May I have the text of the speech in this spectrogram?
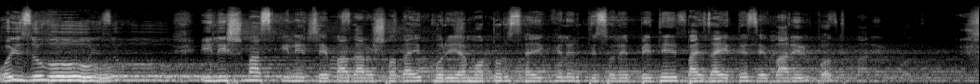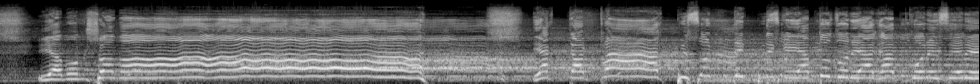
ওই যুব ইলিশ মাছ কিনেছে, বাজার সদাই করিয়া মোটর সাইকেলের পিছনে বেঁধে যাইতেছে বাড়ির পথ। এমন সময় একটা ট্রাক পিছন দিক থেকে এত জোরে আঘাত করেছে রে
